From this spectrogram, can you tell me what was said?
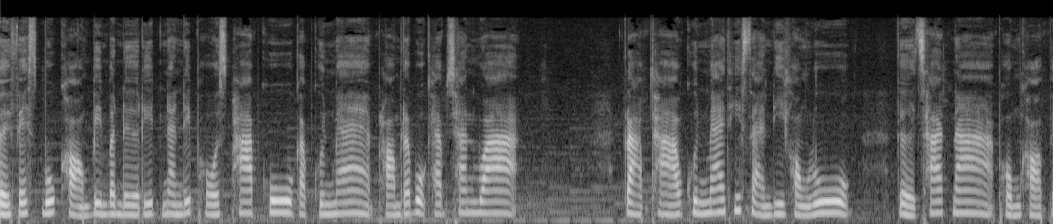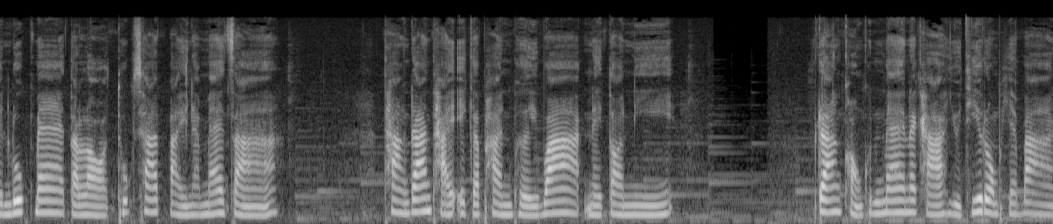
ดย Facebook ของบินบรรลือฤทธิ์นั้นได้โพสต์ภาพคู่กับคุณแม่ พร้อมระบุแคปชั่นว่า กราบเท้าคุณแม่ที่แสนดีของลูก เกิดชาติหน้าผมขอเป็นลูกแม่ตลอดทุกชาติไปนะแม่จ๋าทางด้านท้ายเอกพันธ์เผยว่าในตอนนี้ ร่างของคุณแม่นะคะอยู่ที่โรงพยาบาล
